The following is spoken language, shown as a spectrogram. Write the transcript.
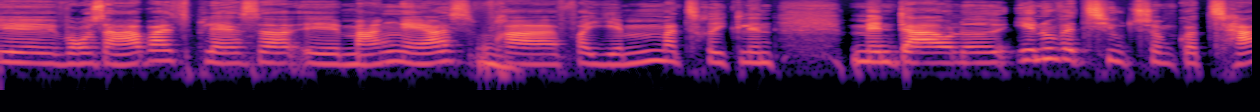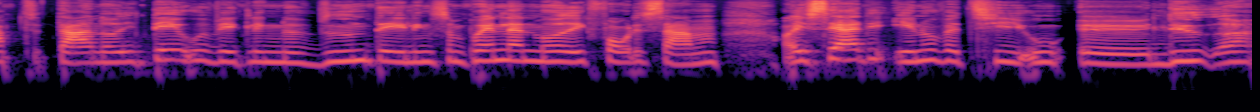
øh, vores arbejdspladser, øh, mange af os, fra, fra hjemmematriklen, men der er jo noget innovativt, som går tabt. Der er noget idéudvikling, noget videndeling, som på en eller anden måde ikke får det samme. Og især det innovative øh, lider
